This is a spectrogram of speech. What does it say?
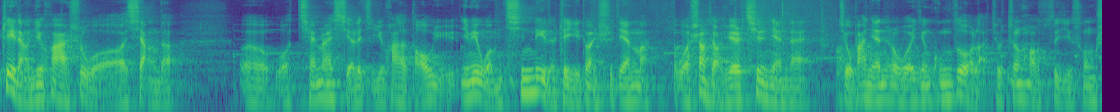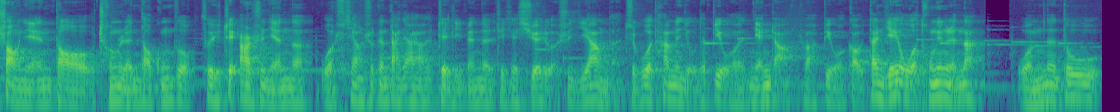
这两句话是我想的。呃，我前面还写了几句话的导语，因为我们亲历了这一段时间嘛。我上小学是七十年代，九八年的时候我已经工作了，就正好自己从少年到成人到工作，所以这二十年呢，我实际上是跟大家这里边的这些学者是一样的，只不过他们有的比我年长，是吧？比我高，但也有我同龄人呢。我们呢都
